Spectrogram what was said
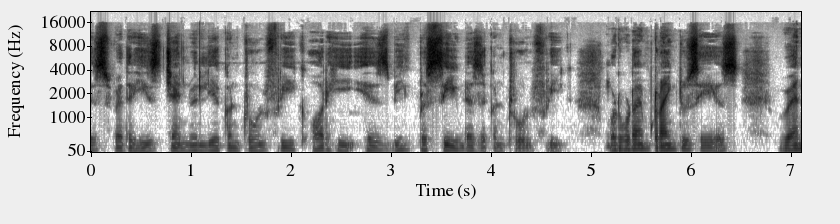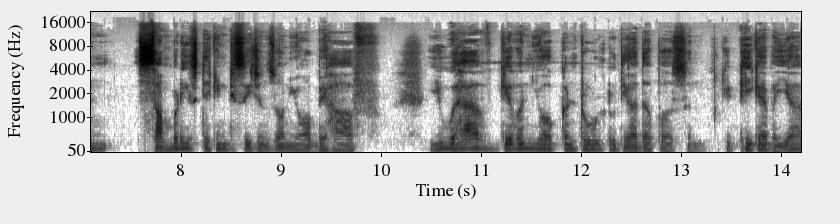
is, whether he's genuinely a control freak or he is being perceived as a control freak. But what I'm trying to say is when somebody is taking decisions on your behalf, you have given your control to the other person कि ठीक है भैया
